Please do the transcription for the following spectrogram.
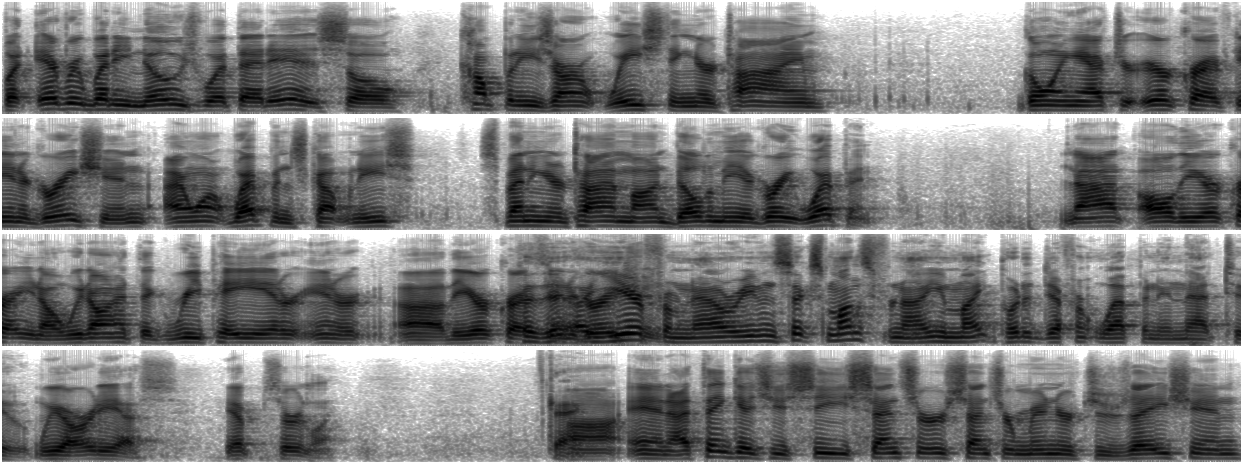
But everybody knows what that is, so companies aren't wasting their time going after aircraft integration. I want weapons companies spending their time on building me a great weapon. Not all the aircraft, you know, we don't have to repay inter, inter, uh, the aircraft Because a year from now, or even six months from now, you might put a different weapon in that too. We already, yes. Yep, certainly. Okay. Uh, and I think as you see sensor, sensor miniaturization,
